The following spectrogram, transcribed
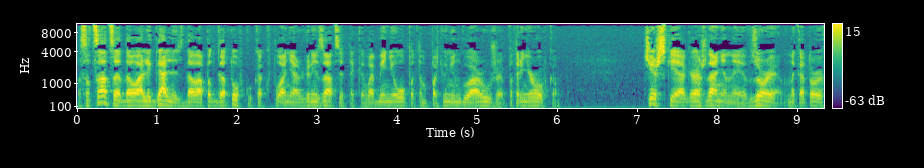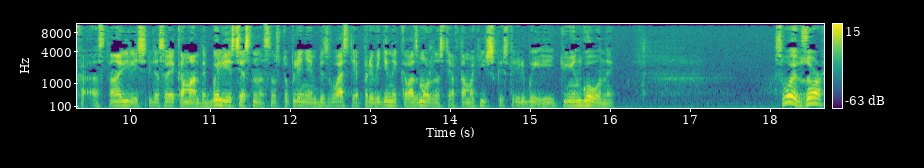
Ассоциация дала легальность, дала подготовку как в плане организации, так и в обмене опытом по тюнингу оружия, по тренировкам. Чешские гражданины, взоры на которых остановились для своей команды, были, естественно, с наступлением безвластия приведены к возможности автоматической стрельбы и тюнингованы. Свой взор,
